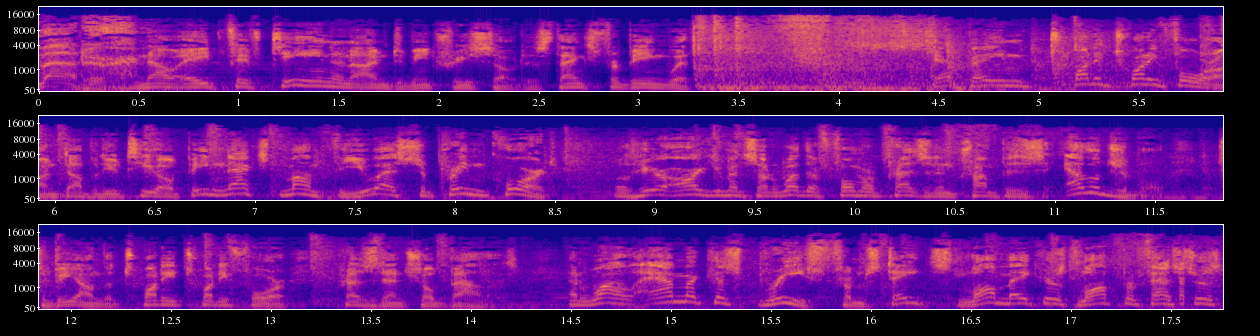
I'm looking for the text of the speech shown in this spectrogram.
matter. Now 8.15 and I'm Dimitri Sotis. Thanks for being with us. Campaign 2024 on WTOP. Next month, the U.S. Supreme Court will hear arguments on whether former President Trump is eligible to be on the 2024 presidential ballot. And while amicus briefs from states, lawmakers, law professors,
